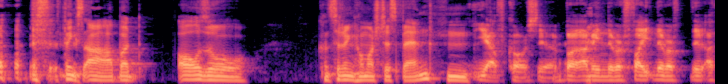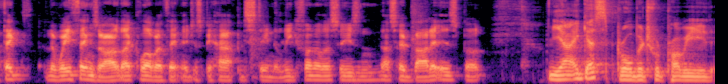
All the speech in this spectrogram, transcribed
as things are, but also considering how much they spend. Hmm. Yeah, of course, yeah. But I mean, they were fight. They were. They, I think the way things are at that club, I think they'd just be happy to stay in the league for another season. That's how bad it is. But yeah, I guess Bobic would probably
